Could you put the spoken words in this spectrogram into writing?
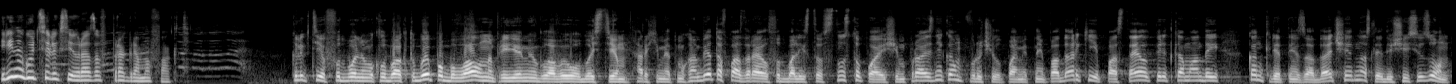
Ирина Гульц, Алексей Уразов, программа «Факт». Коллектив футбольного клуба «Актубе» побывал на приеме у главы области. Архимед Мухамбетов поздравил футболистов с наступающим праздником, вручил памятные подарки и поставил перед командой конкретные задачи на следующий сезон.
